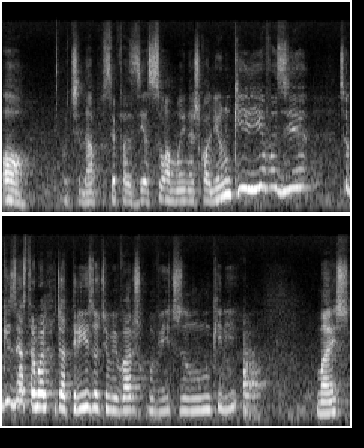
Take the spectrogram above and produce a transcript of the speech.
ó, oh, vou te dar para você fazer a sua mãe na escolinha. Eu não queria fazer. Se eu quisesse trabalhar de atriz, eu tive vários convites, eu não queria. Mas,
